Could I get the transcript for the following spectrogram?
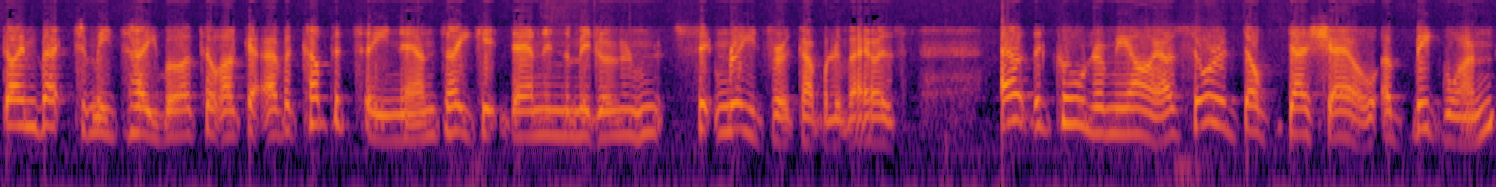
going back to my table. I thought I'd have a cup of tea now and take it down in the middle and sit and read for a couple of hours. out the corner of my eye, I saw a dog dash out, a big one,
